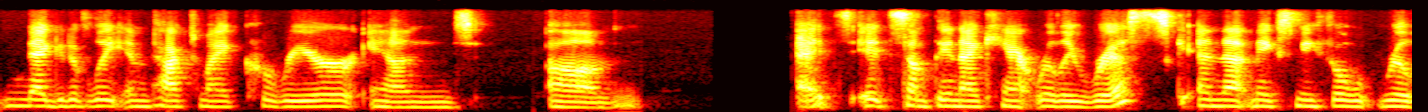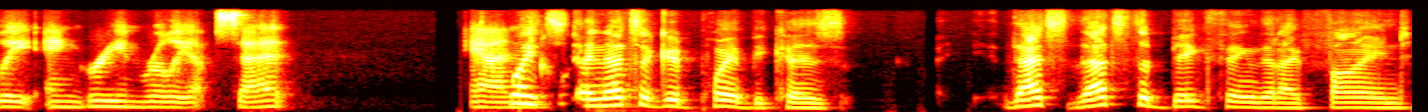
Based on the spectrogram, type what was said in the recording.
negatively impact my career, and um, it's it's something I can't really risk, and that makes me feel really angry and really upset. And Well, and that's a good point because that's that's the big thing that I find,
